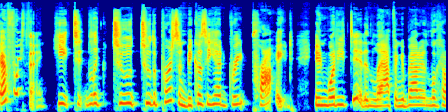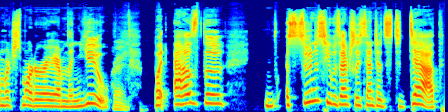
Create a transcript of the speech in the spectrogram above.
Everything. He t- like to to the person because he had great pride in what he did and laughing about it. Look how much smarter I am than you. Right. But as the as soon as he was actually sentenced to death,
